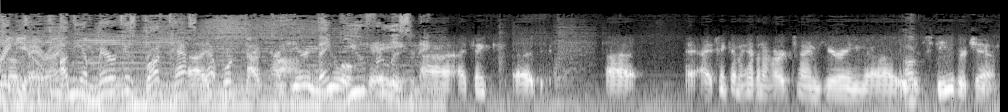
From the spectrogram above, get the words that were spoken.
Radio okay, right? on the Americas Broadcast Uh, I- I'm Network.com. Thank you, you okay. for listening. Uh, I think uh, uh, I I think I'm having a hard time hearing. Uh, is Oh. it Steve or Jim?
